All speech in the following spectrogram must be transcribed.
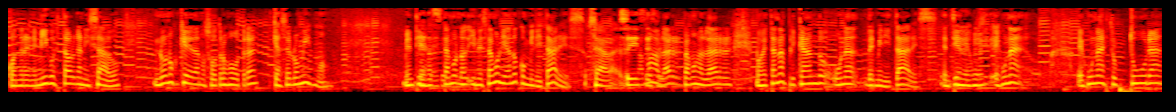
cuando el enemigo está organizado, no nos queda a nosotros otra que hacer lo mismo. ¿Me entiendes? Es. Estamos, y nos estamos lidiando con militares. O sea, Sí, vamos sí, a sí. hablar, vamos a hablar, nos están aplicando una de militares, ¿entiendes? Es una es una estructura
